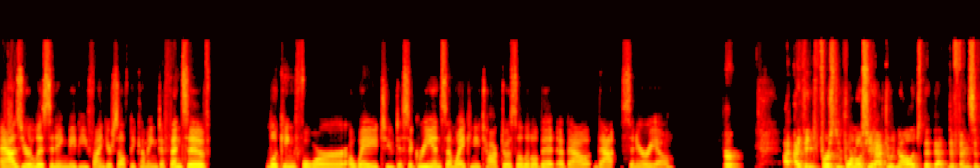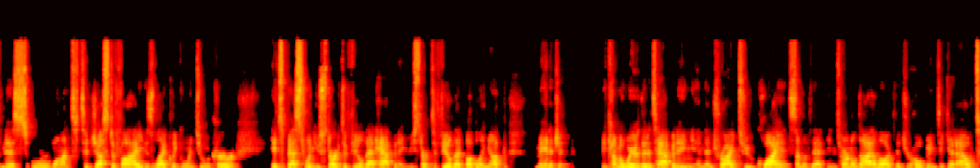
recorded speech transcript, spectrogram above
as you're listening, maybe you find yourself becoming defensive, looking for a way to disagree in some way. Can you talk to us a little bit about that scenario? I think first and foremost, you have to acknowledge that that defensiveness or want to justify is likely going to occur. It's best when you start to feel that happening, you start to feel that bubbling up, manage it. Become aware that it's happening and then try to quiet some of that internal dialogue that you're hoping to get out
